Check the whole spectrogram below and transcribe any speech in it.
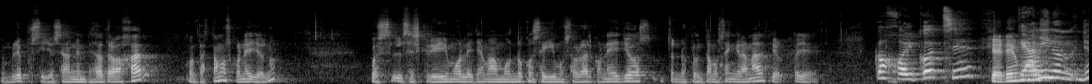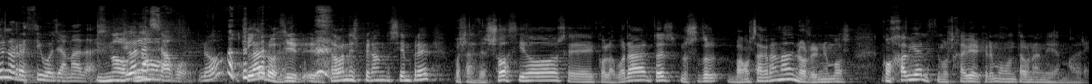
Hombre, pues si ellos han empezado a trabajar, contactamos con ellos, ¿no? pues les escribimos, le llamamos, no conseguimos hablar con ellos, nos preguntamos en Granada, oye... Cojo el coche, que a mí no, yo no recibo llamadas, yo las hago, ¿no? Claro, estaban esperando siempre pues, hacer socios, eh, colaborar, entonces nosotros vamos a Granada nos reunimos con Javier, le decimos, Javier, queremos montar una unidad en Madrid.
